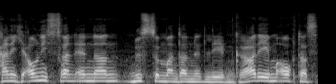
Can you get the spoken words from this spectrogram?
kann ich auch nichts dran ändern, müsste man damit leben. Gerade eben auch das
